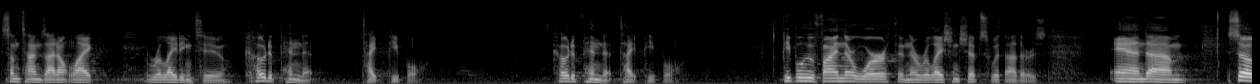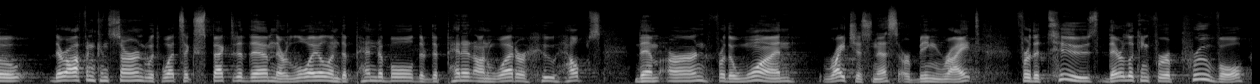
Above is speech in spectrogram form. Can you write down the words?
sometimes I don't like relating to codependent type people. Codependent type people. People who find their worth in their relationships with others. And um, so they're often concerned with what's expected of them. They're loyal and dependable. They're dependent on what or who helps them earn. For the one, righteousness or being right. For the twos, they're looking for approval.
